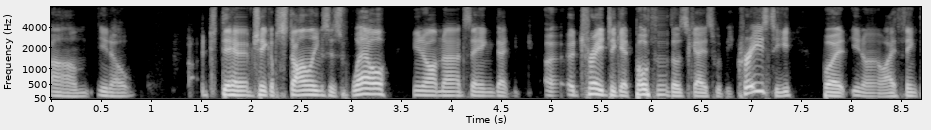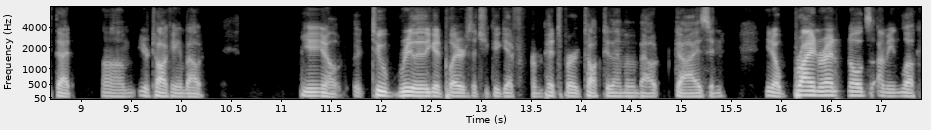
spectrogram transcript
Um, you know, they have Jacob Stallings as well. You know, I'm not saying that a, a trade to get both of those guys would be crazy, but you know, I think that um, you're talking about you know, two really good players that you could get from Pittsburgh. Talk to them about guys and, you know, Bryan Reynolds. I mean, look,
